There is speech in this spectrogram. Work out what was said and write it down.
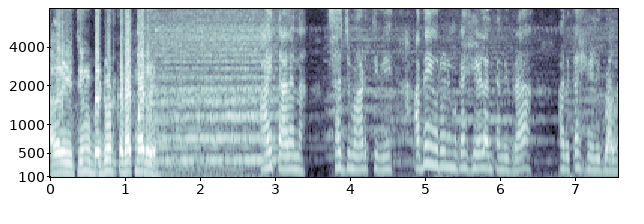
ಆದ್ರೆ ಈ ತಿಂಗಳು ಬಡ್ಡಿ ಒಟ್ಟು ಕಡ್ಯಾಕ್ ಮಾಡ್ರಿ. ಆಯ್ತಾಳನ ಸಜ್ಜು ಮಾಡ್ತೀವಿ. ಅದೇ ಇವರು ನಿಮ್ಗೆ ಹೇಳಂತಂದಿದ್ರ? ಅದಕ್ಕೆ ಹೇಳಿದ್ನಲ್ಲ.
